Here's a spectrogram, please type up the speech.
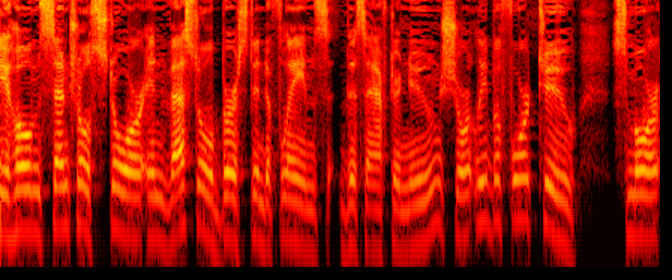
The Home Central store in Vestal burst into flames this afternoon shortly before 2. Smor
